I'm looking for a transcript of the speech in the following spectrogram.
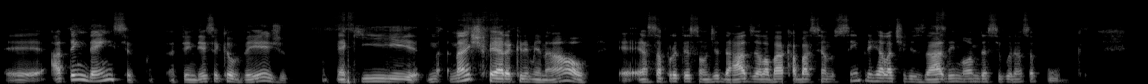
É, a tendência, a tendência que eu vejo é que na esfera criminal essa proteção de dados ela vai acabar sendo sempre relativizada em nome da segurança pública.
